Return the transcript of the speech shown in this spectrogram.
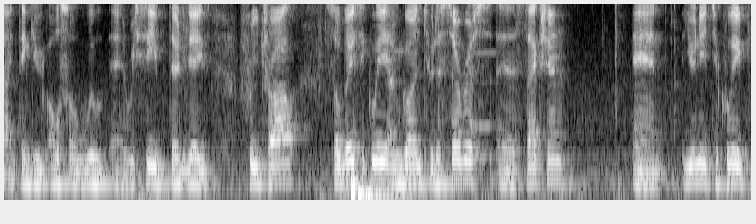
i think you also will uh, receive 30 days free trial. So basically i'm going to the servers uh, section and you need to click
